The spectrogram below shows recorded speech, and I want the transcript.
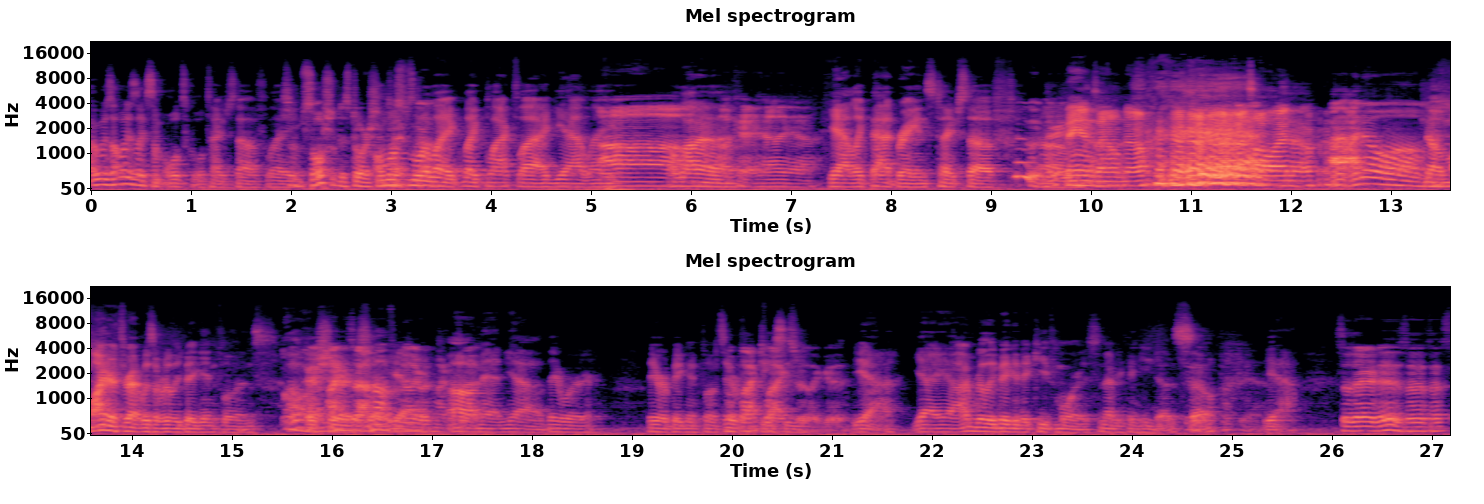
it was always like some old school type stuff like some social distortion. almost more stuff. like like Black Flag, yeah, like Ah, a lot of- okay, hell yeah. Yeah, like Bad Brains type stuff. Dude, there you Bands. I don't know. That's all I know. I, I know. Um, No, Minor Threat was a really big influence. Okay, for Minor sure. Threat, I'm not familiar yeah. with Minor Threat. Oh man, yeah, they were they were a big influence. They were Black Flag's DC. really good. Yeah, yeah, yeah. I'm really big into Keith Morris and everything he does. So yeah. yeah, So there it is. That, that's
